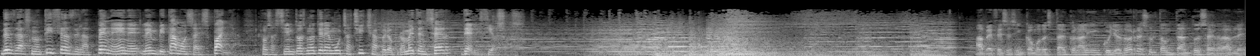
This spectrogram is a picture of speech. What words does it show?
Desde las noticias de la PNN le invitamos a España. Los asientos no tienen mucha chicha, pero prometen ser deliciosos. A veces es incómodo estar con alguien cuyo odor resulta un tanto desagradable,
